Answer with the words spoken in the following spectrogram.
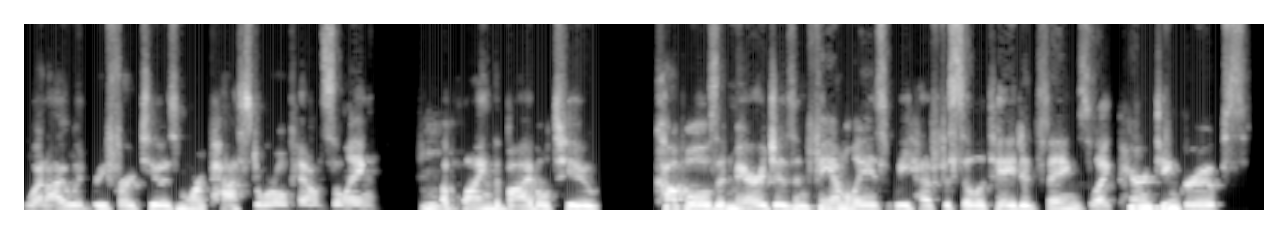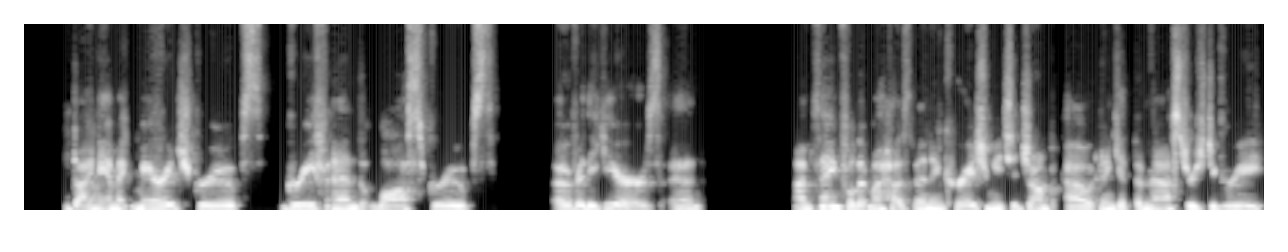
what I would refer to as more pastoral counseling, mm. applying the Bible to couples and marriages and families. We have facilitated things like parenting groups, dynamic marriage groups, grief and loss groups over the years. And I'm thankful that my husband encouraged me to jump out and get the master's degree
